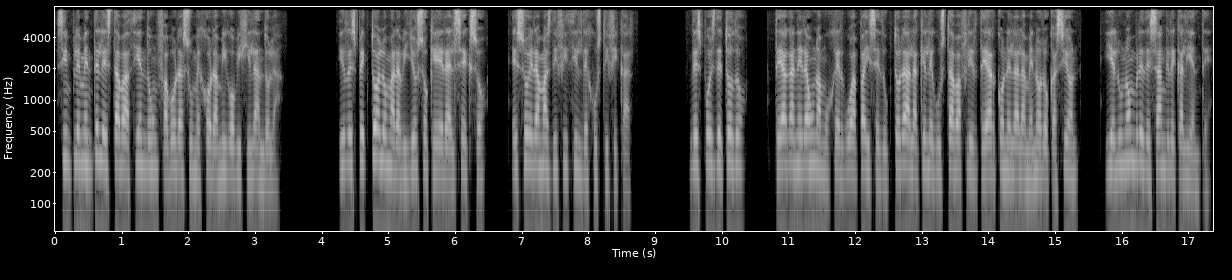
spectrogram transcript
Simplemente le estaba haciendo un favor a su mejor amigo vigilándola. Y respecto a lo maravilloso que era el sexo, eso era más difícil de justificar. Después de todo, Teagan era una mujer guapa y seductora a la que le gustaba flirtear con él a la menor ocasión, y él un hombre de sangre caliente.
